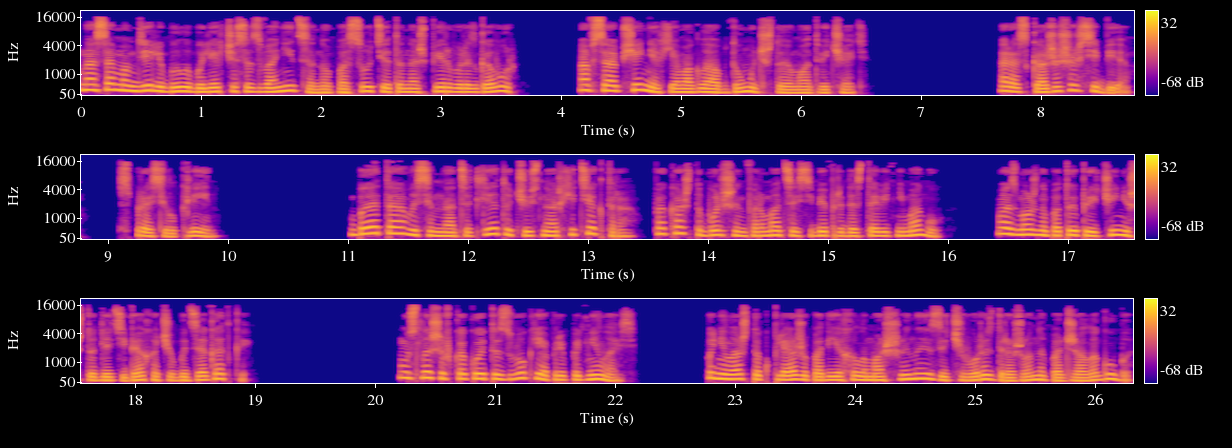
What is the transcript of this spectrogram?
На самом деле было бы легче созвониться, но, по сути, это наш первый разговор, а в сообщениях я могла обдумать, что ему отвечать. «Расскажешь о себе?» — спросил Клейн. «Бета, 18 лет, учусь на архитектора. Пока что больше информации о себе предоставить не могу. Возможно, по той причине, что для тебя хочу быть загадкой. Услышав какой-то звук, я приподнялась. Поняла, что к пляжу подъехала машина, из-за чего раздраженно поджала губы.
